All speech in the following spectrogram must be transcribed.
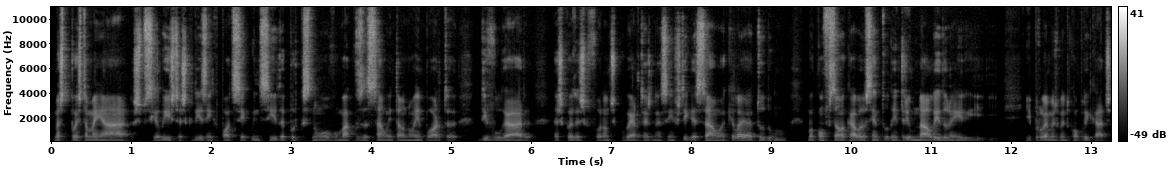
mas depois também há especialistas que dizem que pode ser conhecida porque se não houve uma acusação então não importa divulgar as coisas que foram descobertas nessa investigação, aquilo é tudo uma confusão, acaba sendo tudo em tribunal e, e, e problemas muito complicados.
